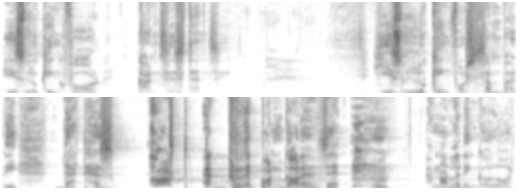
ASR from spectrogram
He's looking for consistency. He's looking for somebody that has got a grip on God and say, I'm not letting go, Lord.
